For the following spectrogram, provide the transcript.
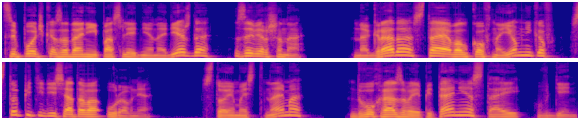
Цепочка заданий «Последняя надежда» завершена. Награда «Стая волков-наемников» 150 уровня. Стоимость найма — двухразовое питание стаи в день.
